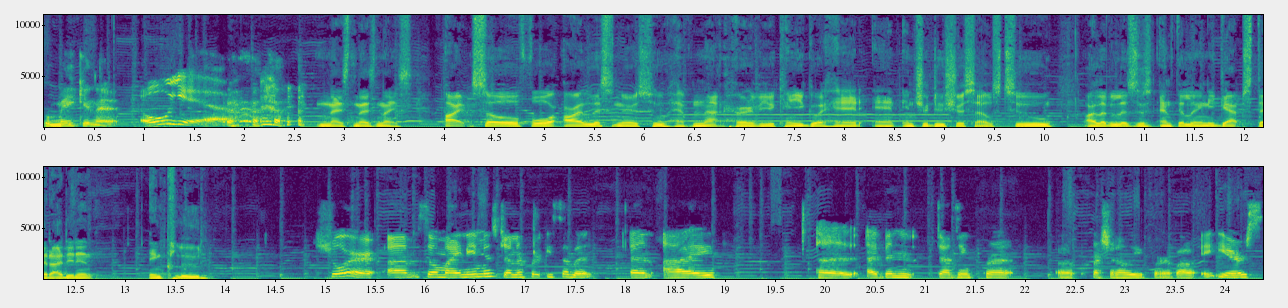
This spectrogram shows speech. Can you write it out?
We're making it. Oh yeah. Nice, nice, nice. All right, so for our listeners who have not heard of you, can you go ahead and introduce yourselves to our lovely listeners and fill in any gaps that I didn't include? Sure. Um, so my name is Jennifer Isabel, and I uh, I've been dancing pro- uh, professionally for about eight years,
